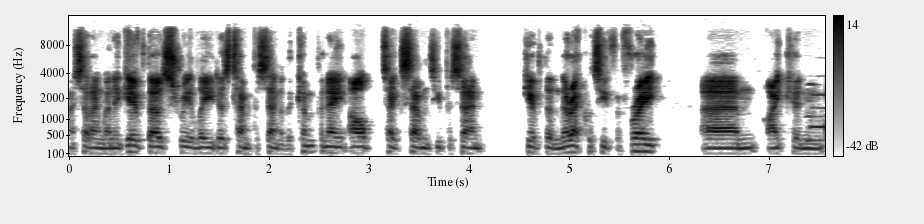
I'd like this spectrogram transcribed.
I said, I'm going to give those three leaders 10% of the company. I'll take 70%, give them their equity for free um, I can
